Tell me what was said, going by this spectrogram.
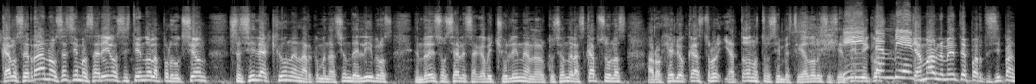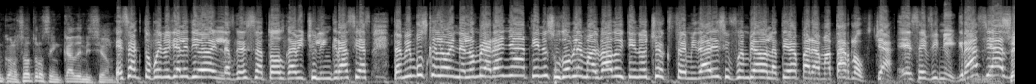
Carlos Serrano, Ceci Mazariego asistiendo a la producción, Cecilia Kuhn en la recomendación de libros, en redes sociales a Gaby Chulín en la locución de las cápsulas, a Rogelio Castro y a todos nuestros investigadores y científicos también- que amablemente participan con nosotros en cada emisión. Exacto, bueno, ya le dio las gracias a todos, Gaby Chulín, gracias. También búsquelo en El Hombre Araña, tiene su doble malvado y tiene ocho extremidades y fue enviado a la Tierra para matarlo. Ya, ese finí. Gracias, Sí.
